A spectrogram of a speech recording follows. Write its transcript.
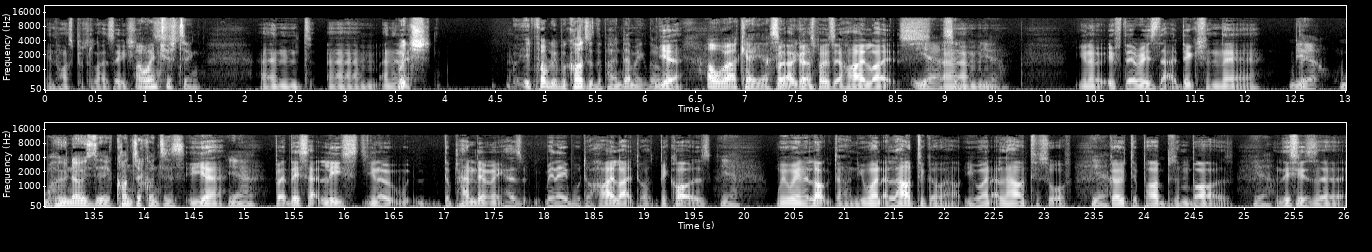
in hospitalizations. Oh, interesting. And um, and then Which it's probably because of the pandemic, though. it, yeah, Oh, well, okay. I but I, suppose it highlights Yeah, see, um, yeah. you know, if there is that addiction there, yeah. Who knows the consequences? yeah, Yeah. But this, at least, you know, the pandemic has been able to highlight to us because Yeah. We were in a lockdown. You weren't allowed to go out. You weren't allowed to sort of Yeah. go to pubs and bars. Yeah. And this is a,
